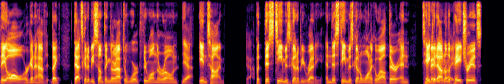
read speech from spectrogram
they all are going to have to like that's going to be something they're going to have to work through on their own yeah, in time. Yeah. But this team is going to be ready, and this team is going to want to go out there and take it out on the. Patriots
